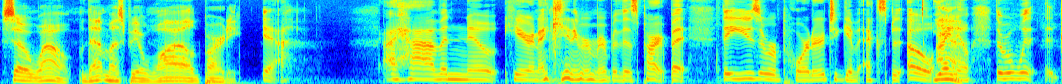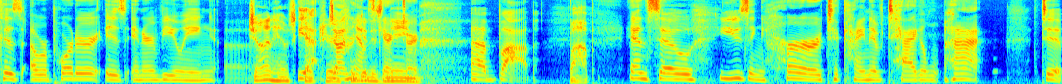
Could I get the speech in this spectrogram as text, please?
So wow, that must be a wild party. Yeah. I have a note here, and I can't even remember this part, but they use a reporter to give expo. Oh, I know the because a reporter is interviewing. Uh, Jon Hamm's yeah, Jon Hamm's his character, name. uh, Bob. Bob. And so using her to kind of tag to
